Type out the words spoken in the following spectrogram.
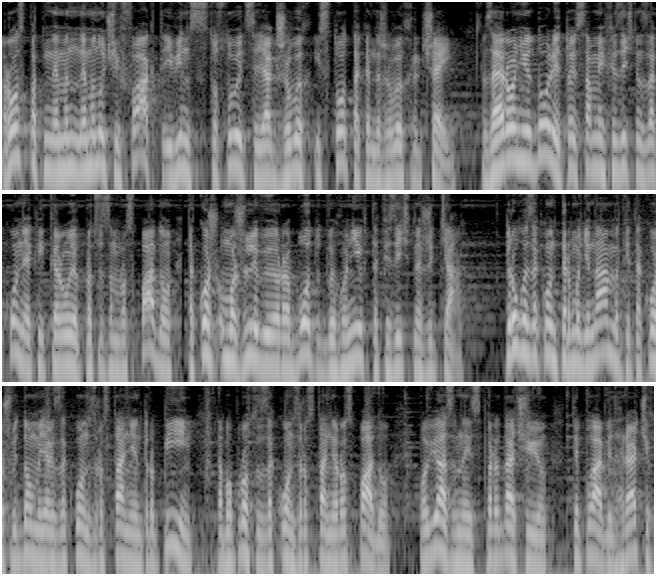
Розпад неминучий факт, і він стосується як живих істот, так і неживих речей. За іронією долі, той самий фізичний закон, який керує процесом розпаду, також уможливлює роботу двигунів та фізичне життя. Другий закон термодинаміки, також відомий як закон зростання ентропії або просто закон зростання розпаду, пов'язаний з передачею тепла від гарячих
